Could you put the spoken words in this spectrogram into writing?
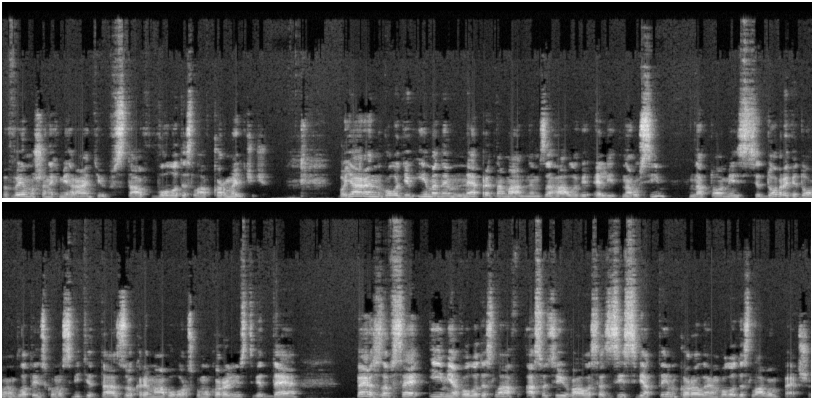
вимушених мігрантів став Володислав Кормильчич. Боярин володів іменем непритаманним загалові еліт на Русі, натомість добре відомим в латинському світі та, зокрема, в Угорському королівстві, де перш за все ім'я Володислав асоціювалося зі святим королем Володиславом І.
